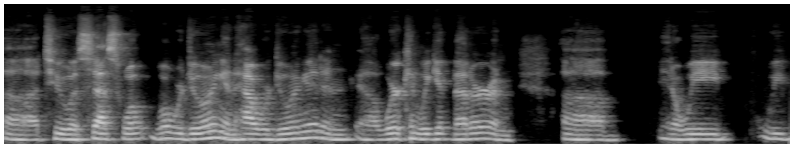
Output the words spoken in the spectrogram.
uh, to assess what what we're doing and how we're doing it and uh, where can we get better and uh, you know we we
